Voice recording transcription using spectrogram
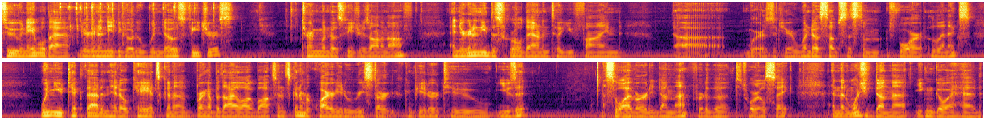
to enable that, you're going to need to go to Windows Features, turn Windows Features on and off, and you're going to need to scroll down until you find, uh, where is it here, Windows Subsystem for Linux. When you tick that and hit OK, it's going to bring up a dialog box and it's going to require you to restart your computer to use it. So I've already done that for the tutorial's sake. And then once you've done that, you can go ahead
